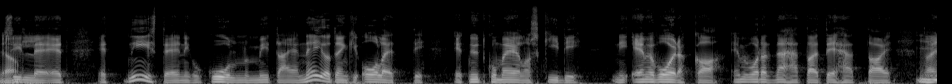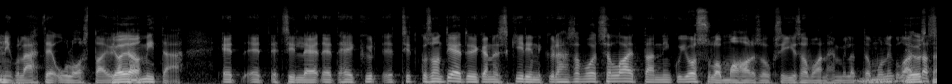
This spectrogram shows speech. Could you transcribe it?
Joo. silleen, että et niistä ei niinku kuulunut mitään, ja ne jotenkin oletti, että nyt kun meillä on skidi, niin emme voidakaan, emme voida nähdä tai tehdä tai, mm. tai niinku lähteä ulos tai yhtään joo. mitään. Et, et, et silleen, et, et, hei, ky, et sit kun se on tietyikäinen skidi, niin kyllähän sä voit sen laittaa, niin kuin, jos sulla on mahdollisuuksia isovanhemmille, että mulla niin laittaa se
